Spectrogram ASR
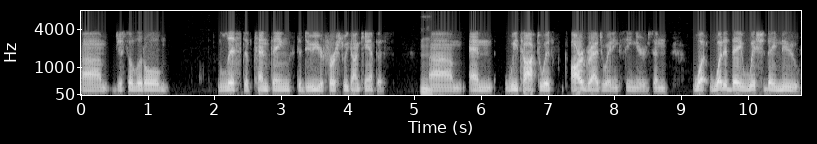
um, just a little list of 10 things to do your first week on campus. Mm. and we talked with our graduating seniors and what what did they wish they knew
